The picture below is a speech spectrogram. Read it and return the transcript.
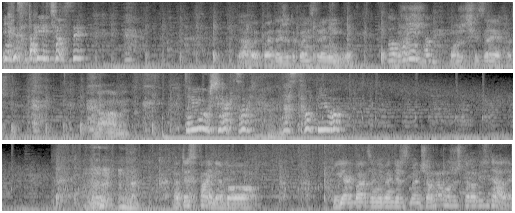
jak zadaje ciosy. Dawaj, pamiętaj, że to koniec treningu. No pamiętam. Możesz się zajechać tu. Na amen. To już jak coś nastąpiło. A to jest fajne, bo tu jak bardzo nie będziesz zmęczona, możesz to robić dalej.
